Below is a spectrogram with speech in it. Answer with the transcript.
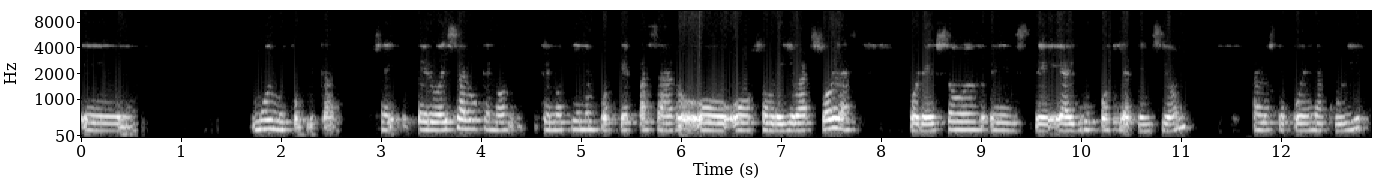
eh, muy, muy complicado. pero es algo que no, que no tienen por qué pasar o, sobrellevar solas. Por eso este, hay grupos de atención a los que pueden acudir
